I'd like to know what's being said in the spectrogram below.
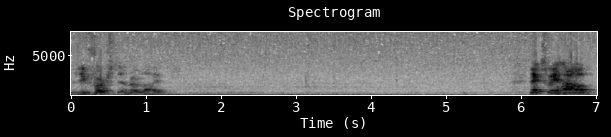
Is He first in our lives? Next we have,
